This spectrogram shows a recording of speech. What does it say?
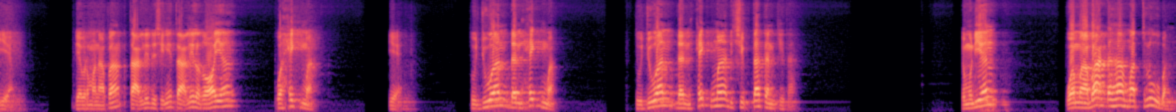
Iya. Dia bermana apa? Ta'lil di sini ta'lil ghaya wa hikmah. Iya. Tujuan dan hikmah. Tujuan dan hikmah diciptakan kita. Kemudian wa ma ba'daha matluban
